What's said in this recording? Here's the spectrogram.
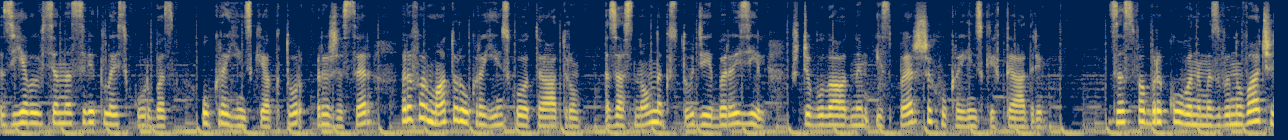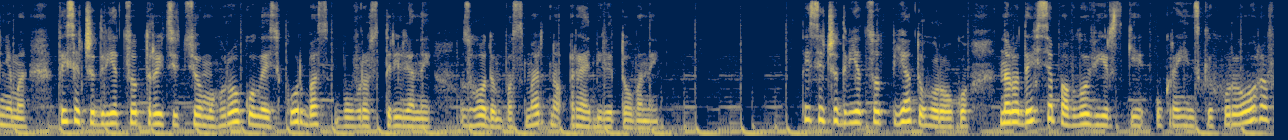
з'явився на світ Лесь Курбас, український актор, режисер, реформатор українського театру, засновник студії Березіль, що була одним із перших українських театрів. За сфабрикованими звинуваченнями 1937 року Лесь Курбас був розстріляний, згодом посмертно реабілітований. 1905 року народився Павло Вірський, український хореограф,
